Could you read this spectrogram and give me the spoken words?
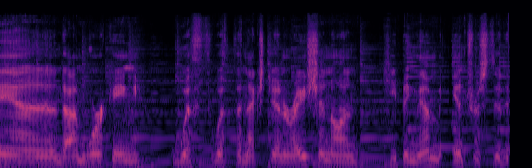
and I'm working with with the next generation on keeping them interested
